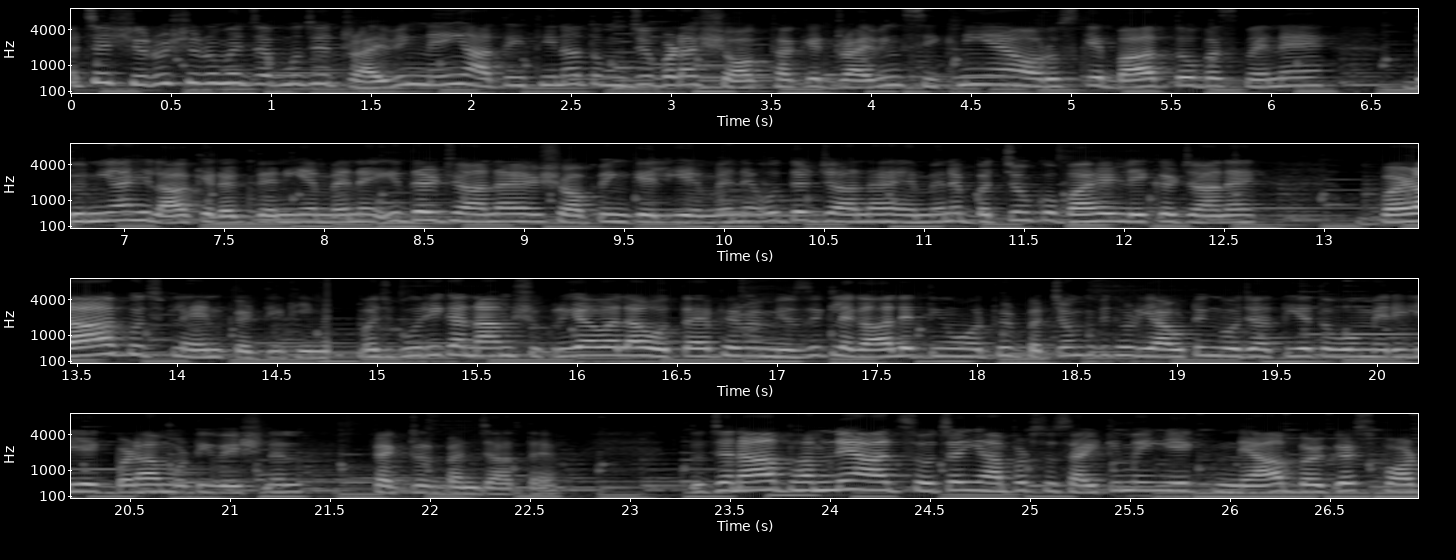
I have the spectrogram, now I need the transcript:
अच्छा शुरू शुरू में जब मुझे ड्राइविंग नहीं आती थी ना तो मुझे बड़ा शौक था कि ड्राइविंग सीखनी है और उसके बाद तो बस मैंने दुनिया हिला के रख देनी है। मैंने इधर जाना है शॉपिंग के लिए, मैंने उधर जाना है, मैंने बच्चों को बाहर लेकर जाना है। बड़ा कुछ प्लान करती थी मैं। मजबूरी का नाम शुक्रिया वाला होता है, फिर मैं म्यूज़िक लगा लेती हूँ और फिर बच्चों की भी थोड़ी आउटिंग हो जाती है तो वो मेरे लिए एक बड़ा मोटिवेशनल फैक्टर बन जाता है। तो जनाब, हमने आज सोचा यहाँ पर सोसाइटी में ये एक नया बर्गर स्पॉट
